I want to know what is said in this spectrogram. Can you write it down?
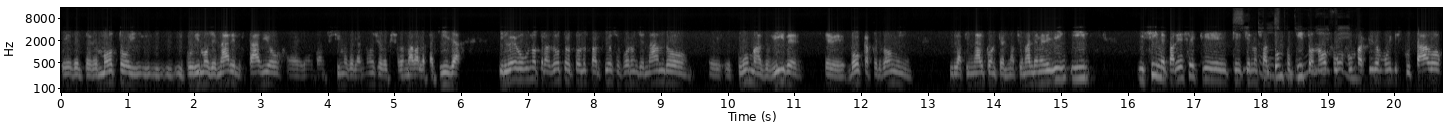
del terremoto y, pudimos llenar el estadio eh, cuando hicimos el anuncio de que se donaba la taquilla. Y luego uno tras otro todos los partidos se fueron llenando, eh, Pumas, River, eh, Boca, perdón, y, la final contra el Nacional de Medellín. Y, y sí, me parece que, que, nos faltó un poquito, ¿no? Fue, un partido muy disputado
